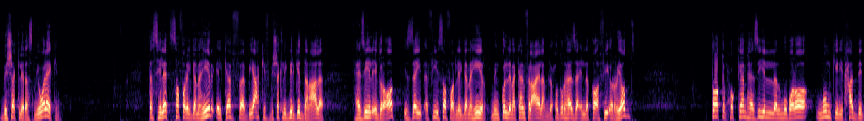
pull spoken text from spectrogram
بشكل رسمي. ولكن تسهيلات سفر الجماهير الكاف بيعكف بشكل كبير جدا على هذه الإجراءات. إزاي يبقى في سفر للجماهير من كل مكان في العالم لحضور هذا اللقاء في الرياض؟ طاقم حكام هذه المباراة ممكن يتحدد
